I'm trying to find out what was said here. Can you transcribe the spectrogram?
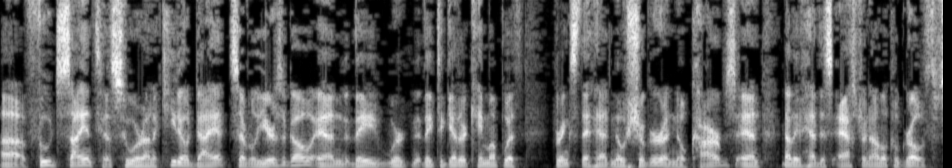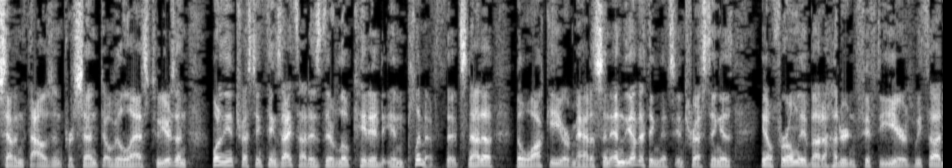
uh, food scientists who were on a keto diet several years ago, and they were they together came up with drinks that had no sugar and no carbs, and now they've had this astronomical growth, seven thousand percent over the last two years. And one of the interesting things I thought is they're located in Plymouth. It's not a Milwaukee or Madison. And the other thing that's interesting is, you know, for only about 150 years, we thought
